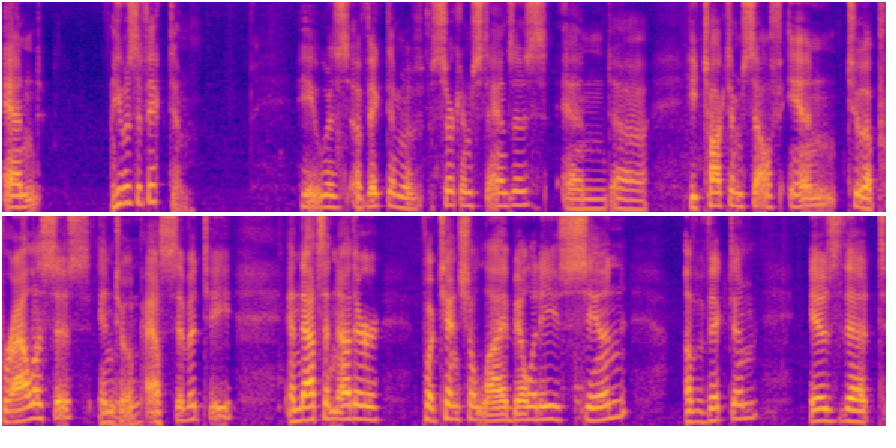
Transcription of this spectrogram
And he was a victim. He was a victim of circumstances and uh, he talked himself into a paralysis, into a passivity. And that's another potential liability, sin of a victim, is that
